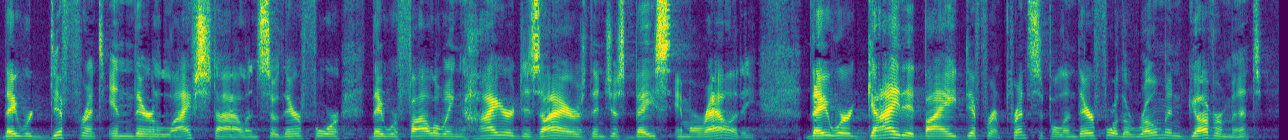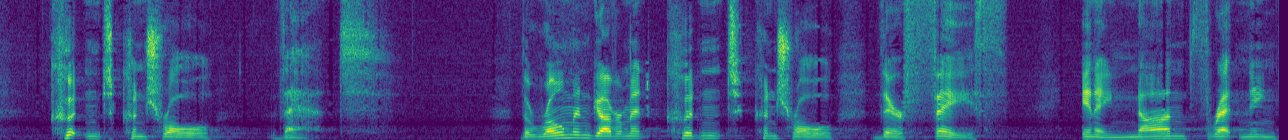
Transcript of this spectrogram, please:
They were different in their lifestyle, and so therefore they were following higher desires than just base immorality. They were guided by a different principle, and therefore the Roman government couldn't control that. The Roman government couldn't control their faith in a non threatening,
